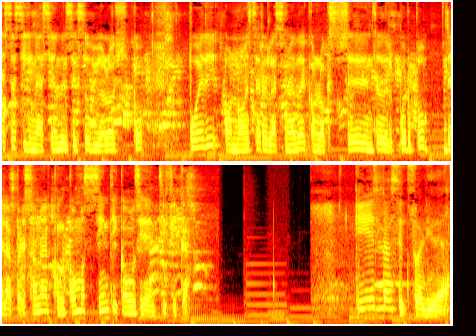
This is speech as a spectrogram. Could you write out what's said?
Esta asignación del sexo biológico puede o no estar relacionada con lo que sucede dentro del cuerpo de la persona, con cómo se siente y cómo se identifica. ¿Qué es la sexualidad?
